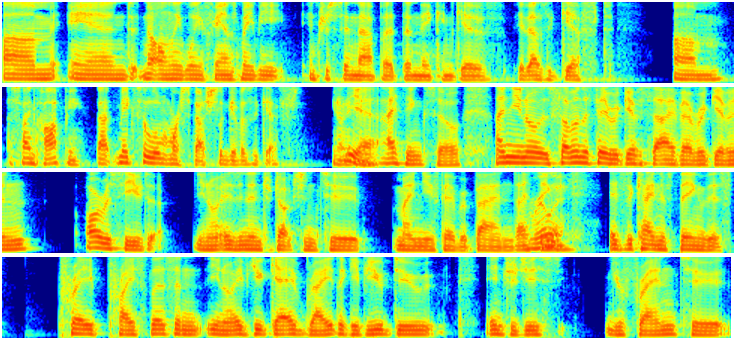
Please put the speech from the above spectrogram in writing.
Um, and not only will your fans may be interested in that, but then they can give it as a gift, um, a signed copy. That makes it a little more special to give as a gift. You know what I Yeah, mean? I think so. And you know, some of the favorite gifts that I've ever given or received, you know, is an introduction to my new favorite band. I Really? think it's the kind of thing that's pretty priceless. And you know, if you get it right, like if you do introduce your friend to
